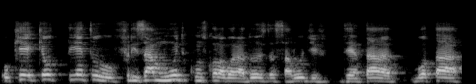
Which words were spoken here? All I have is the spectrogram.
o que, que eu tento frisar muito com os colaboradores da saúde, tentar botar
